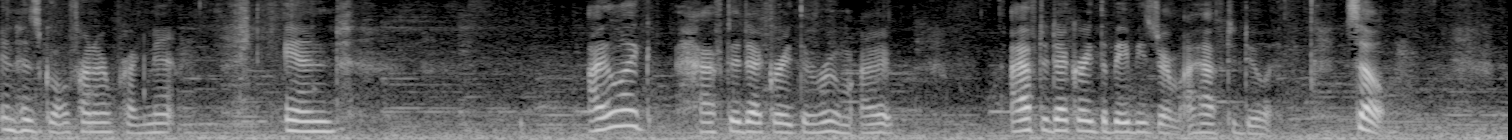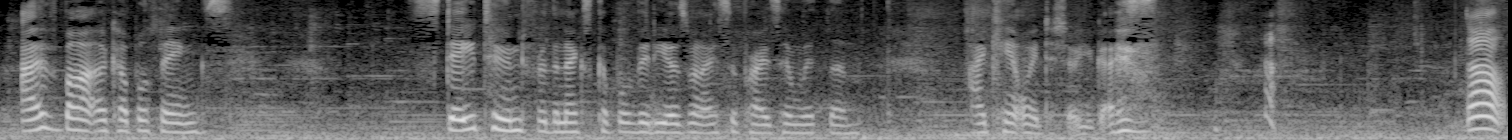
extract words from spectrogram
and his girlfriend are pregnant, and I like have to decorate the room. I I have to decorate the baby's room. I have to do it. So, I've bought a couple things. Stay tuned for the next couple videos when I surprise him with them. I can't wait to show you guys. No.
